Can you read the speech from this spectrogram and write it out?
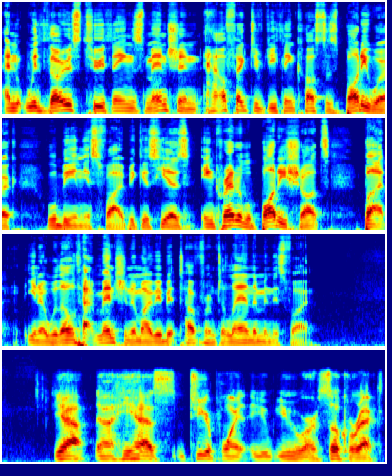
And with those two things mentioned, how effective do you think Costa's body work will be in this fight? Because he has incredible body shots, but, you know, with all that mentioned, it might be a bit tough for him to land them in this fight. Yeah, uh, he has. To your point, you you are so correct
